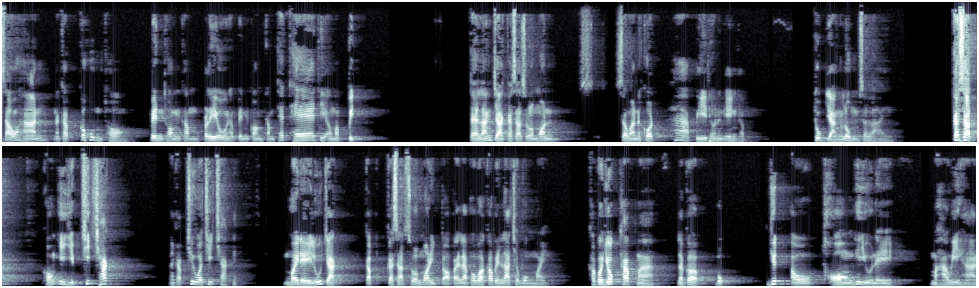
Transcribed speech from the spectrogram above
เสาหารนะครับ ก็หุ้มทอง เป็นทองคำเปลวนะเป็นทองคำแท้ๆที่เอามาปิด แต่หลังจากกษัตริย์โซโลมอน สวรรคตห้าปีเท่านั้นเองครับ ทุกอย่างล่มสลาย กษัตริย์ของอียิปต์ชิชักนะครับ ชื่อว่าชิชักเนี่ยไม่ได้รู้จักกับกษัตริย์โซโลมอนอีกต่อไปแล้ว เพราะว่าเขาเป็นราชวงศ์ใหม่ เขาก็ยกทัพมา แล้วก็บุกยึดเอาทองที่อยู่ในมหาวิหาร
